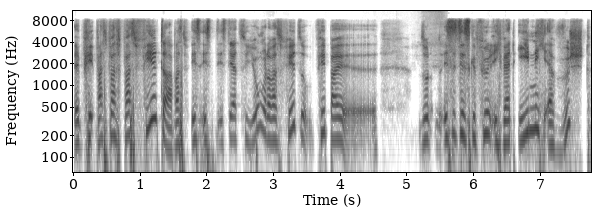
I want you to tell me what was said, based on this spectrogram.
äh, was, was, was fehlt da? Was ist, ist, ist der zu jung oder was fehlt so? Fehlt bei äh, so ist es dieses Gefühl, ich werde eh nicht erwischt?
